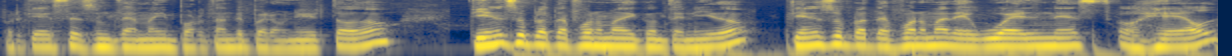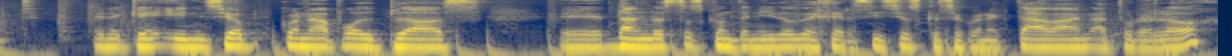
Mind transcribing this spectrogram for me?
porque este es un tema importante para unir todo. Tiene su plataforma de contenido, tiene su plataforma de wellness o health, en el que inició con Apple Plus, eh, dando estos contenidos de ejercicios que se conectaban a tu reloj.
